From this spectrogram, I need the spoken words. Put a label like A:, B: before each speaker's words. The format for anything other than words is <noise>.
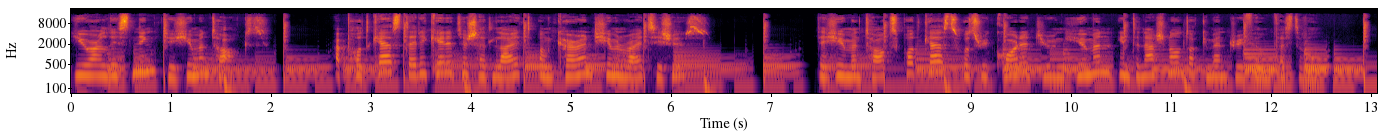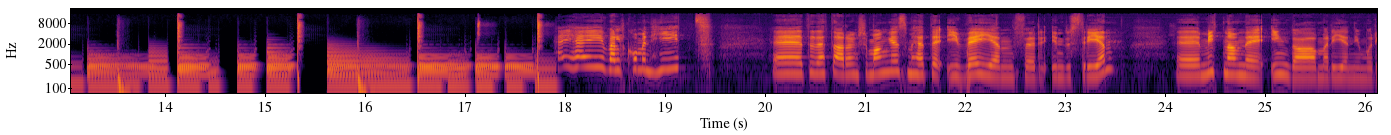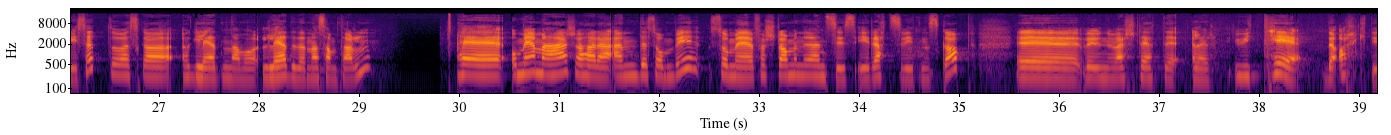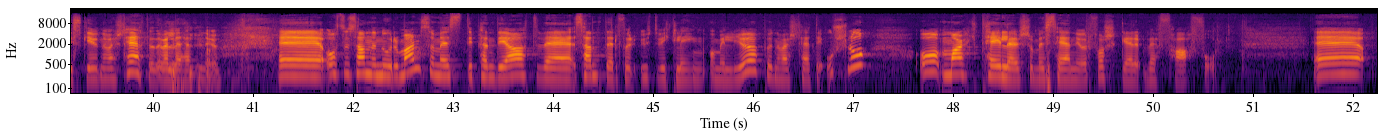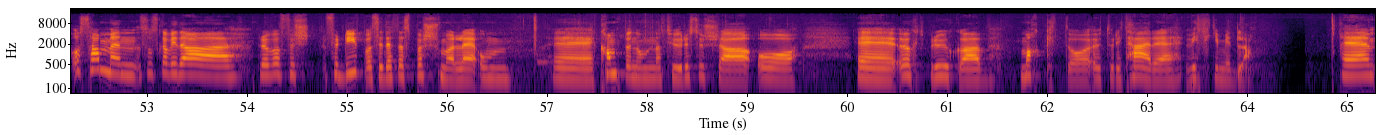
A: You are listening to Human Talks, a podcast dedicated to shed light on current human rights issues. The Human Talks podcast was recorded during Human International Documentary Film Festival.
B: Hei, hei, velkommen hit eh, til dette arrangementet som heter I veien for industrien. Eh, mitt navn er Inga Marie Nymoriseth, og jeg skal ha gleden av å lede denne samtalen. Eh, og med meg her så har jeg Ende Zombie, som er førsteamanuensis i rettsvitenskap eh, ved universitetet, eller UiT, det arktiske universitetet, det vel det heter nå. <laughs> Eh, og Susanne Nordmann, som er stipendiat ved Senter for utvikling og miljø på Universitetet i Oslo. Og Mark Taylor, som er seniorforsker ved Fafo. Eh, og sammen så skal vi da prøve å fordype oss i dette spørsmålet om eh, kampen om naturressurser og økt bruk av makt og autoritære virkemidler. Eh,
